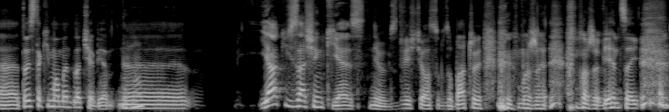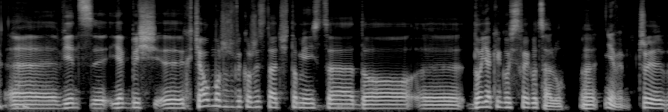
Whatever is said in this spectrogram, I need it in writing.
E, To jest taki moment dla Ciebie. Mhm. Jakiś zasięg jest, nie wiem, z 200 osób zobaczy, może, może więcej, e, więc y, jakbyś e, chciał, możesz wykorzystać to miejsce do, e, do jakiegoś swojego celu. E, nie wiem, czy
